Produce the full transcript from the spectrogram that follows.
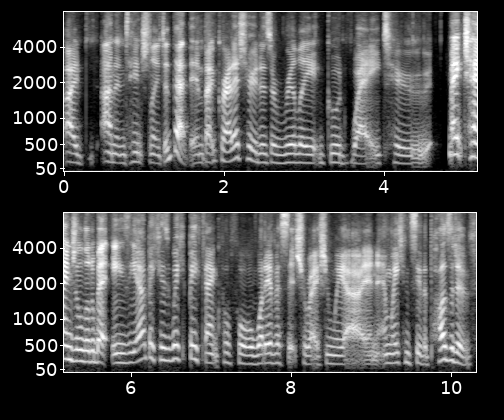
I unintentionally did that then, but gratitude is a really good way to make change a little bit easier because we can be thankful for whatever situation we are in and we can see the positive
